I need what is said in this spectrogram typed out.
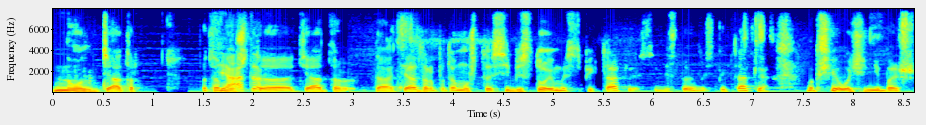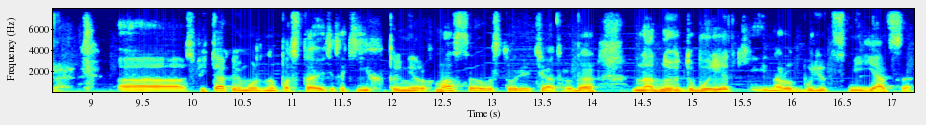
Ну, театр. Потому театр? что театр, да, театр, потому что себестоимость спектакля, себестоимость спектакля вообще очень небольшая. А спектакль можно поставить, и таких примеров масса в истории театра, да, на одной табуретке, и народ будет смеяться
